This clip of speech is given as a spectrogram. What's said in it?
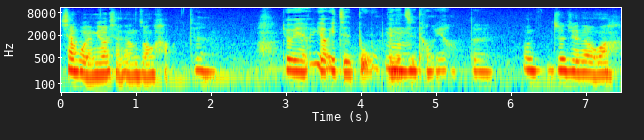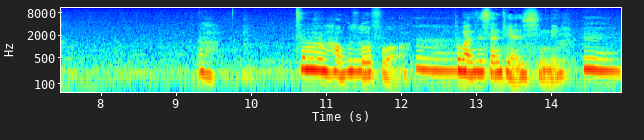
效果也没有想象中好。对，就要要一直补那个止痛药。对，我就觉得哇，啊，真的好不舒服哦。嗯，不管是身体还是心灵。嗯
